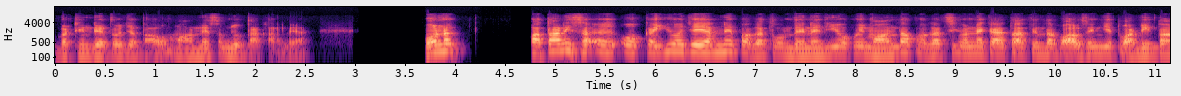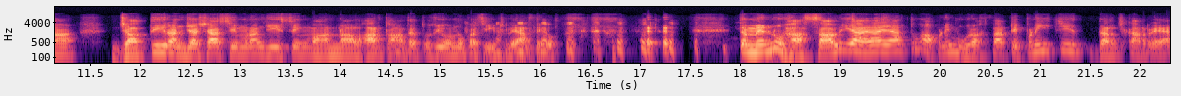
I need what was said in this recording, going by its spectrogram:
ਬਠਿੰਡੇ ਤੋਂ ਜਤਾਓ ਮਾਨ ਨੇ ਸਮਝੌਤਾ ਕਰ ਲਿਆ। ਹੁਣ ਪਤਾ ਨਹੀਂ ਉਹ ਕਈਓ ਜੇ ਅੰਨੇ ਭਗਤ ਹੁੰਦੇ ਨੇ ਜੀ ਉਹ ਕੋਈ ਮਾਨ ਦਾ ਭਗਤ ਸੀ ਉਹਨੇ ਕਹਿਤਾ ਤਿੰਦਰਪਾਲ ਸਿੰਘ ਜੀ ਤੁਹਾਡੀ ਤਾਂ ਜਾਤੀ ਰੰਜਿਸ਼ ਆ ਸਿਮਰਨਜੀਤ ਸਿੰਘ ਮਾਨ ਨਾਲ ਹਰ ਥਾਂ ਤੇ ਤੁਸੀਂ ਉਹਨੂੰ ਕਸੀਟ ਲਿਆਦੇ ਹੋ ਤੇ ਮੈਨੂੰ ਹਾਸਾ ਵੀ ਆਇਆ ਯਾਰ ਤੂੰ ਆਪਣੀ ਮੂਰਖਤਾ ਟਿੱਪਣੀ ਚ ਦਰਜ ਕਰ ਰਿਹਾ।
